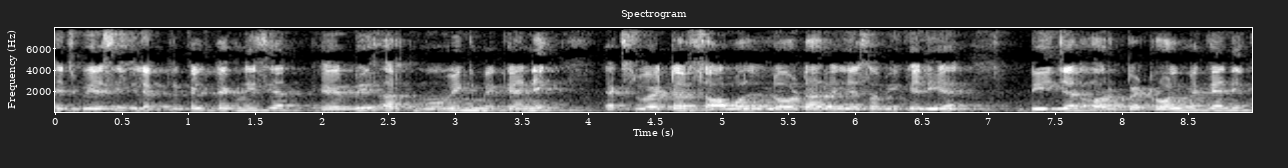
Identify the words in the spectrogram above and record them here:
H V A C electrical technician, heavy earth moving mechanic, excavator, shovel, loader, ये सभी के लिए डीजल और petrol mechanic,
